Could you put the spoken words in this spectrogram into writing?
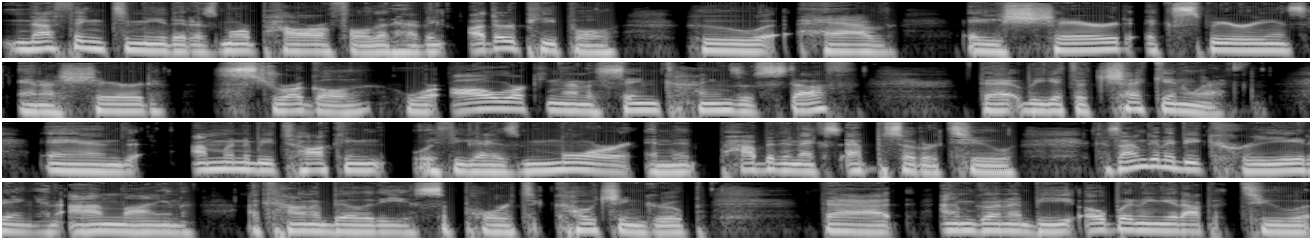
nothing to me that is more powerful than having other people who have a shared experience and a shared struggle who are all working on the same kinds of stuff that we get to check in with. And I'm going to be talking with you guys more in the, probably the next episode or two because I'm going to be creating an online accountability support coaching group that I'm going to be opening it up to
